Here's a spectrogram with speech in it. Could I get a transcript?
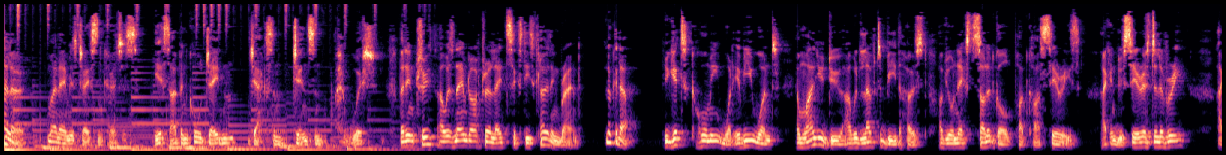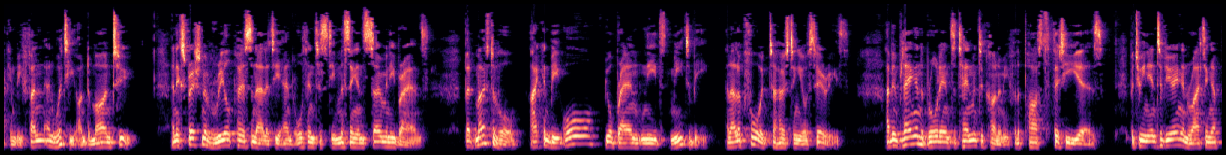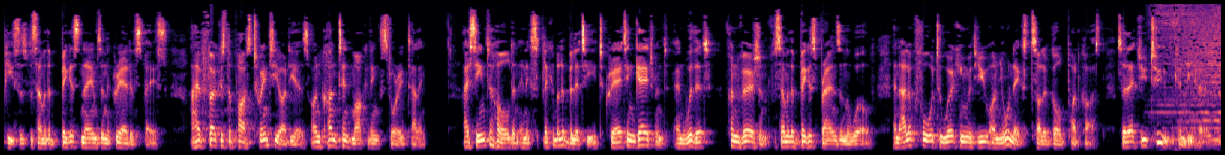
Hello, my name is Jason Curtis. Yes, I've been called Jaden, Jackson, Jensen, I wish. But in truth, I was named after a late 60s clothing brand. Look it up. You get to call me whatever you want, and while you do, I would love to be the host of your next Solid Gold podcast series. I can do serious delivery. I can be fun and witty on demand too. An expression of real personality and authenticity missing in so many brands. But most of all, I can be all your brand needs me to be and I look forward to hosting your series. I've been playing in the broad entertainment economy for the past 30 years. Between interviewing and writing up pieces for some of the biggest names in the creative space, I have focused the past 20 odd years on content marketing storytelling. I seem to hold an inexplicable ability to create engagement and with it, conversion for some of the biggest brands in the world. And I look forward to working with you on your next Solid Gold podcast so that you too can be heard.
